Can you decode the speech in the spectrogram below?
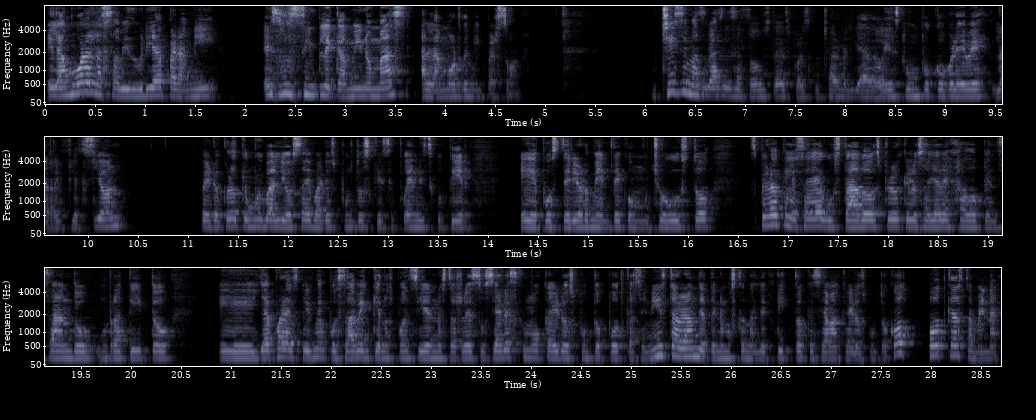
El amor a la sabiduría para mí es un simple camino más al amor de mi persona. Muchísimas gracias a todos ustedes por escucharme el día de hoy. Estuvo un poco breve la reflexión, pero creo que muy valiosa. Hay varios puntos que se pueden discutir eh, posteriormente con mucho gusto. Espero que les haya gustado, espero que los haya dejado pensando un ratito. Eh, ya para despedirme, pues saben que nos pueden seguir en nuestras redes sociales como kairos.podcast en Instagram, ya tenemos canal de TikTok que se llama kairos.podcast, también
